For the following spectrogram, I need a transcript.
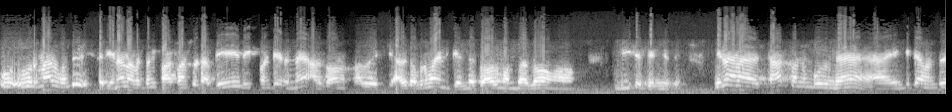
ஒரு- நாள் வந்து சரி என்ன நடக்குதுன்னு பார்க்கலாம்னு சொல்லிட்டு அப்படியே வெயிட் பண்ணிட்டே இருந்தேன். அது ப்ராப்ளம் சால்வ் ஆயிடுச்சு. அதுக்கப்புறமா எனக்கு எந்த ப்ராப்ளம் வந்தாலும் ஈஸியா தெரிஞ்சது. ஏன்னா நான் ஸ்டார்ட் பண்ணும்போதுங்க என்கிட்ட வந்து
